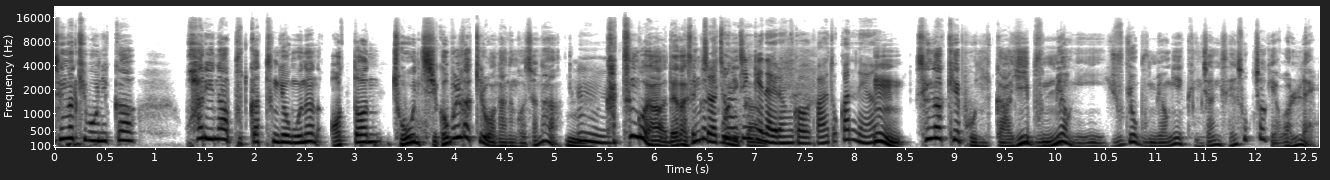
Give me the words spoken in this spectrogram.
생각해 보니까 활이나 붓 같은 경우는 어떤 좋은 직업을 갖기를 원하는 거잖아. 음. 음. 같은 거야. 내가. 생각해 보니까. 청진기나 이런 거가 똑같네요. 음, 생각해 보니까 이 문명이 유교 문명이 굉장히 세속적이에요. 원래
